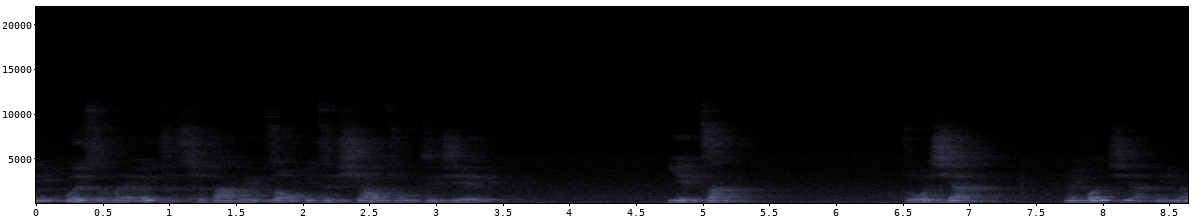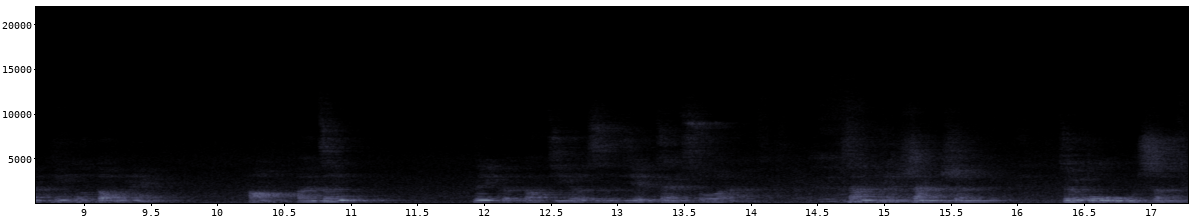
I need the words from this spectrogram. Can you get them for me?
你为什么要一直持大悲咒，一直消除这些业障、着相？没关系啊，你们听不懂呢，好，反正那个到极乐世界再说了，上品上生就悟无声，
